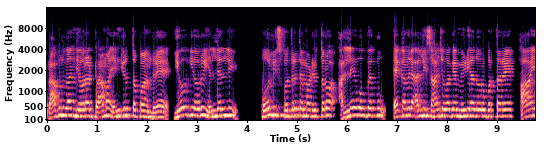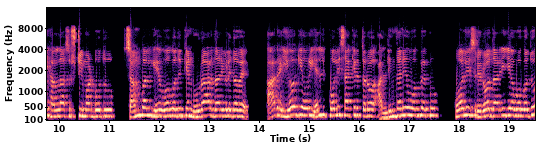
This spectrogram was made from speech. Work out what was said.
ರಾಹುಲ್ ಗಾಂಧಿ ಅವರ ಡ್ರಾಮಾ ಹೆಂಗಿರುತ್ತಪ್ಪ ಅಂದ್ರೆ ಯೋಗಿ ಅವರು ಎಲ್ಲೆಲ್ಲಿ ಪೊಲೀಸ್ ಭದ್ರತೆ ಮಾಡಿರ್ತಾರೋ ಅಲ್ಲೇ ಹೋಗ್ಬೇಕು. ಯಾಕಂದ್ರೆ ಅಲ್ಲಿ ಸಹಜವಾಗಿ ಮೀಡಿಯಾದವರು ಬರ್ತಾರೆ. ಹಾಯ್ ಹಲ್ಲ ಸೃಷ್ಟಿ ಮಾಡ್ಬೋದು. ಸಂಬಲ್ಗೆ ಹೋಗೋದಕ್ಕೆ ನೂರಾರು ದಾರಿಗಳಿದಾವೆ. ಆದ್ರೆ ಯೋಗಿ ಅವರು ಎಲ್ಲಿ ಪೊಲೀಸ್ ಹಾಕಿರ್ತಾರೋ ಅಲ್ಲಿಂದನೇ ಹೋಗ್ಬೇಕು. ಪೊಲೀಸ್ ಇರೋ ದಾರಿಗೆ ಹೋಗೋದು.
